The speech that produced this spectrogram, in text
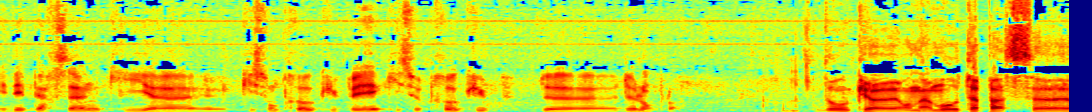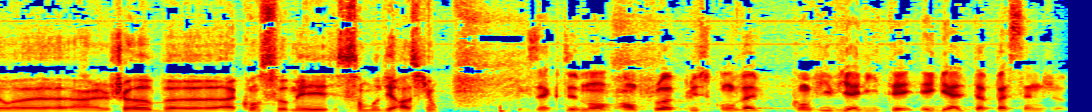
et des personnes qui, euh, qui sont préoccupées, qui se préoccupent de, de l'emploi. Donc, euh, en un mot, tu passes un job à consommer sans modération. Exactement. Emploi plus convivialité égale tapas un job.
